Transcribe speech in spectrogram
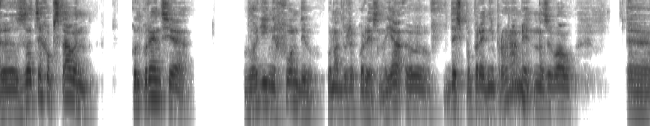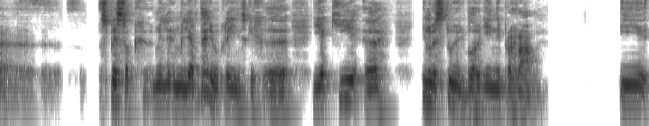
е, за цих обставин конкуренція благодійних фондів вона дуже корисна. Я е, десь в попередній програмі називав е, список мільярдерів українських, які інвестують в благодійні програми. І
